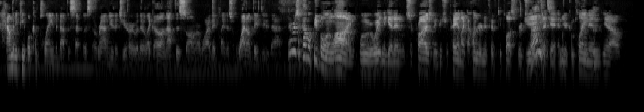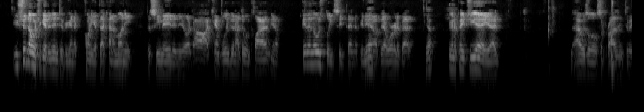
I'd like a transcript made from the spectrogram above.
how many people complained about the set list around you that you heard where they're like, oh, not this song, or why are they playing this? Song? Why don't they do that? There was a couple people in line when we were waiting to get in, which surprised me because you're paying like 150 plus for a GA Right. ticket, and you're complaining. You know, you should know what you're getting into if you're going to pony up that kind of money to see Maiden. And you're like, oh, I can't believe they're not doing class. You know, get a nosebleed seat then if you, you Yeah. know if you're worried about it. Yep. You're gonna pay GA. I, that was a little surprising to me.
